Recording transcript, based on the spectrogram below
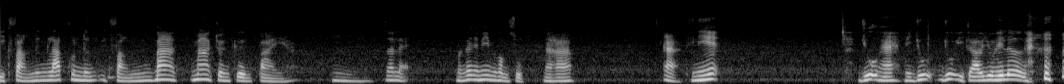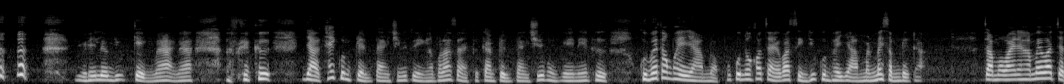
อีกฝั่งหนึ่งรักคนหนึ่งอีกฝั่งหนึงมากมากจนเกินไปอะอืมนั่นแหละ มันก็จะไม่มีความสุขนะคะ อะทีนี้ ยุไงยุยุอีกแล้วยุให้เลิกยุให้เลิกยุเก่งมากนะคืออยากให้คุณเปลี่ยนแปลงชีวิตตัวเองครับเพราะลักษณะคือการเปลี่ยนแปลงชีวิตของตัวเองนี้คือ คุณไม่ต้องพยายามหรอกเพราะคุณต้องเข้าใจว่าสิ่งที่คุณพยายามมันไม่สำเร็จอะจำเอาไว้นะคะไม่ว่าจะ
